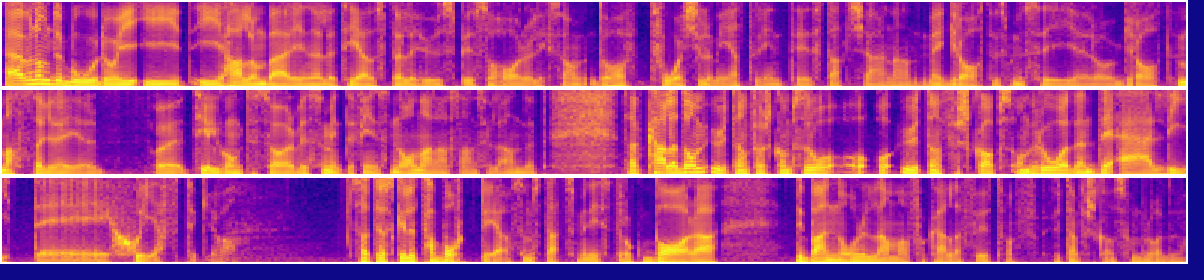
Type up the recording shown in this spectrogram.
även om du bor då i, i, i Hallonbergen eller Tensta eller Husby så har du liksom, du har två kilometer in till stadskärnan med gratis museer och grat, massa grejer. Eh, tillgång till service som inte finns någon annanstans i landet. Så att kalla dem utanförskapsområden, det är lite skevt tycker jag. Så att jag skulle ta bort det som statsminister och bara, det är bara Norrland man får kalla för utanförskapsområde. Då.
